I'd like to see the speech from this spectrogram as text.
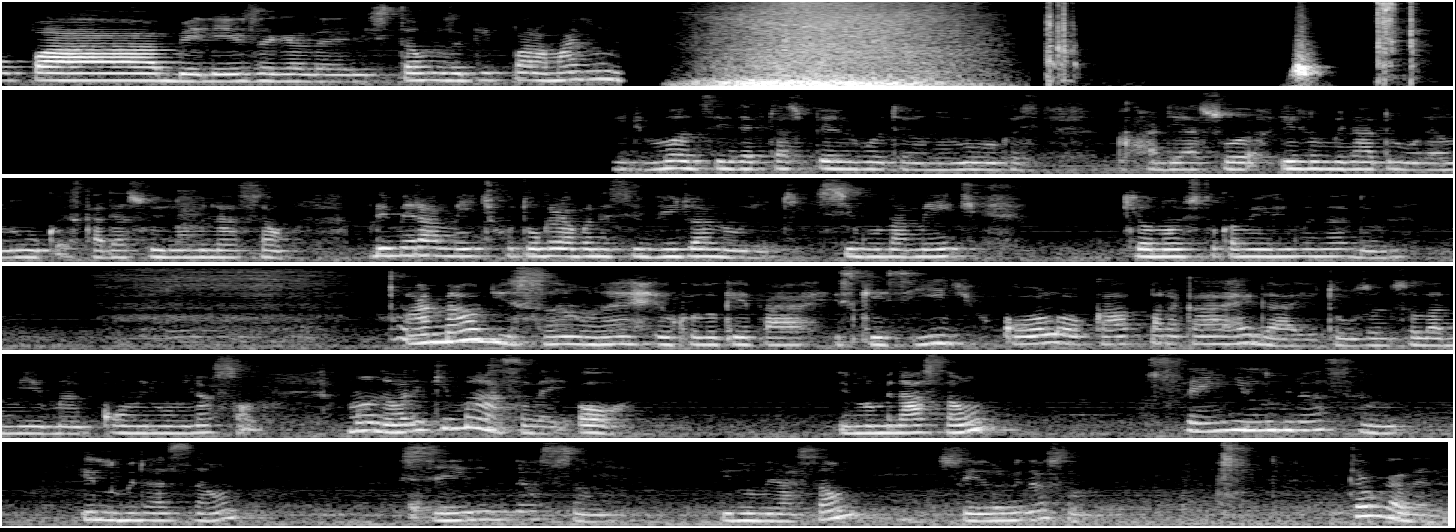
Opa, beleza galera, estamos aqui para mais um vídeo. Mano, vocês devem estar se perguntando, Lucas, cadê a sua iluminadora? Lucas, cadê a sua iluminação? Primeiramente, que eu tô gravando esse vídeo à noite. Segundamente, que eu não estou com a minha iluminadora. A maldição, né? Eu coloquei para esqueci de colocar para carregar. Eu tô usando o celular da minha irmã como iluminação. Mano, olha que massa, velho. Ó. Iluminação sem iluminação. Iluminação sem iluminação. Iluminação sem iluminação. Então, galera.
